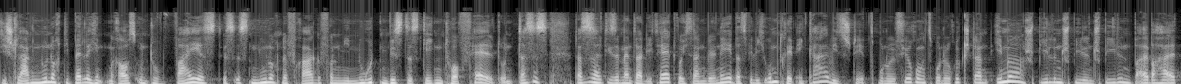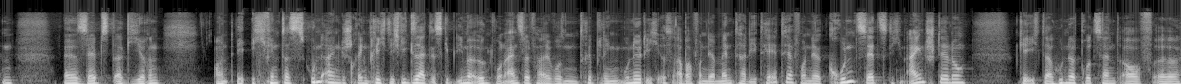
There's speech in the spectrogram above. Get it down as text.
die schlagen nur noch die Bälle hinten raus und du weißt, es ist nur noch eine Frage von Minuten, bis das Gegentor fällt. Und das ist, das ist halt diese Mentalität, wo ich sagen will, nee, das will ich umdrehen, egal wie es steht. 2-0 Führung, 2-0 Rückstand, immer spielen, spielen, spielen, Ball behalten, äh, selbst agieren. Und ich finde das uneingeschränkt richtig. Wie gesagt, es gibt immer irgendwo einen Einzelfall, wo ein Tripling unnötig ist, aber von der Mentalität her, von der grundsätzlichen Einstellung gehe ich da 100% auf äh,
